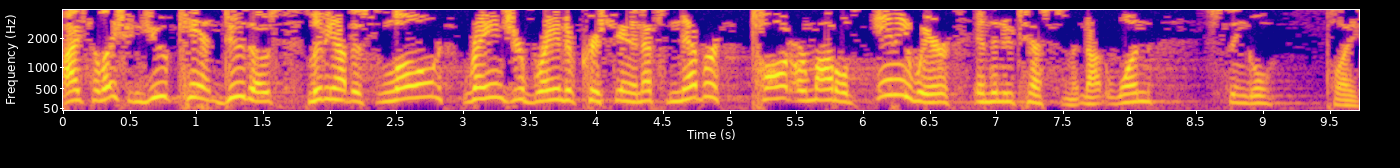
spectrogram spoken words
isolation. You can't do those living out this lone ranger brand of Christianity. And that's never taught or modeled anywhere in the New Testament. Not one single place.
